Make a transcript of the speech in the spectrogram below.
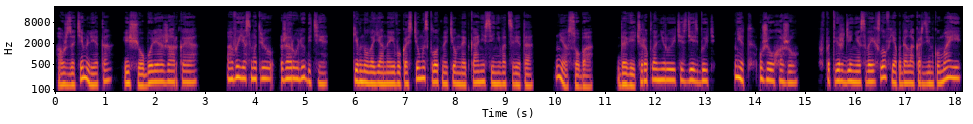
А уж затем лето, еще более жаркое. А вы, я смотрю, жару любите?» Кивнула я на его костюм из плотной темной ткани синего цвета. «Не особо. До вечера планируете здесь быть?» «Нет, уже ухожу». В подтверждение своих слов я подала корзинку Майи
